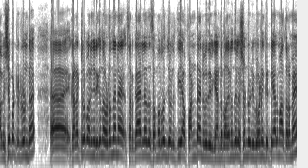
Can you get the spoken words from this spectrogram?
ആവശ്യപ്പെട്ടിട്ടുണ്ട്. കളക്ടർ പറഞ്ഞിരിക്കുന്ന ഉടൻ തന്നെ സർക്കാരിൽ അത് സമ്മർദ്ദം ചെലുത്തിയ ഫണ്ട് അനുവദിക്കാണ്ട് പതിനൊന്ന് ലക്ഷം രൂപ കിട്ടിയാൽ മാത്രമേ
